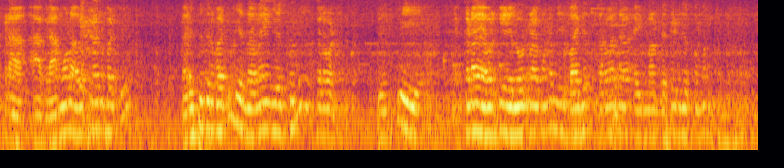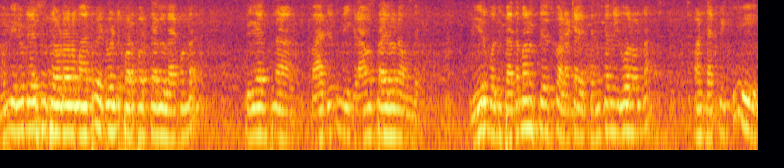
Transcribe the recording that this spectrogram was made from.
అక్కడ ఆ గ్రామంలో అవసరాన్ని బట్టి పరిస్థితిని బట్టి మీరు నిర్ణయం చేసుకుని పిలవండి. పిలిచి ఎక్కడ ఎవరికి లోటు రాకుండా మీరు బాధ్యత తర్వాత అవి మనం డిసైడ్ చేసుకుందాం. ముందు ఇన్విటేషన్స్ ఇవ్వడంలో మాత్రం ఎటువంటి పరపక్షాలు లేకుండా చేయాల్సిన బాధ్యత మీ గ్రామ స్థాయిలోనే ఉంది. మీరు కొద్ది పెద్ద మనసు చేసుకోవాలి. అంటే చిన్న చిన్న ఇగోలు ఉన్నా వాళ్ళు తప్పించి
